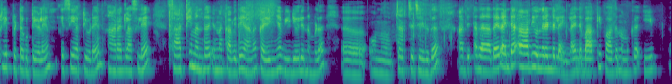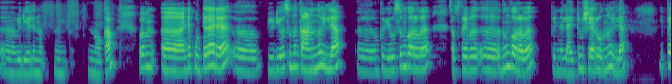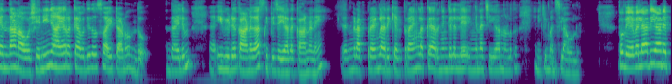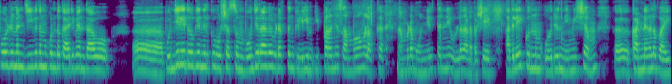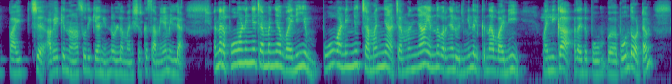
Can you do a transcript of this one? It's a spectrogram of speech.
പ്രിയപ്പെട്ട കുട്ടികളെ S C R ടിയുടെ ആറാം ക്ലാസ്സിലെ സാധ്യമെന്ത് എന്ന കവിതയാണ് കഴിഞ്ഞ വീഡിയോയിൽ നമ്മൾ ഒന്ന് ചർച്ച ചെയ്തത്. അത് അത് അതായത് അതിന്റെ ആദ്യം ഒന്ന് രണ്ട് ലൈനിൽ അതിന്റെ ബാക്കി ഭാഗം നമുക്ക് ഈ വീഡിയോയിൽ നോക്കാം. അപ്പം എന്റെ കൂട്ടുകാർ വീഡിയോസ് ഒന്നും കാണുന്നുമില്ല നമുക്ക് വ്യൂസും കുറവ് സബ്സ്ക്രൈബ് ഇതും കുറവ് പിന്നെ ലൈക്കും ഷെയറും ഒന്നുമില്ല ഇപ്പം എന്താണാവോ? ശനി ഞായറൊക്കെ അവധി ദിവസമായിട്ടാണോ എന്തോ? എന്തായാലും ഈ വീഡിയോ കാണുക സ്കിപ്പ് ചെയ്യാതെ കാണണേ. നിങ്ങളുടെ അഭിപ്രായങ്ങൾ അറിയിക്കുക. അഭിപ്രായങ്ങളൊക്കെ അറിഞ്ഞെങ്കിലല്ലേ എങ്ങനെ ചെയ്യുക എന്നുള്ളത് എനിക്ക് മനസ്സിലാവുള്ളൂ. ഇപ്പോൾ വേവലാതിയാണ് എപ്പോഴും എൻ ജീവിതം കൊണ്ട് കാര്യമെന്താവോ പുഞ്ചിരി തൂക്കി നിൽക്കും ഉഷസ്സും പൂഞ്ചിറാക് വിടർത്തും കിളിയും. ഈ പറഞ്ഞ സംഭവങ്ങളൊക്കെ നമ്മുടെ മുന്നിൽ തന്നെ ഉള്ളതാണ്. പക്ഷേ അതിലേക്കൊന്നും ഒരു നിമിഷം കണ്ണുകൾ പൈ പയച്ച് അവയ്ക്കൊന്ന് ആസ്വദിക്കാൻ ഇന്നുള്ള മനുഷ്യർക്ക് സമയമില്ല. എന്താണ്? പൂവണിഞ്ഞ് ചമഞ്ഞ വനിയും പൂവണിഞ്ഞു ചമഞ്ഞ ചമഞ്ഞ എന്ന് പറഞ്ഞാൽ ഒരുങ്ങി നിൽക്കുന്ന വനി വനിക അതായത് പൂ പൂന്തോട്ടം.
